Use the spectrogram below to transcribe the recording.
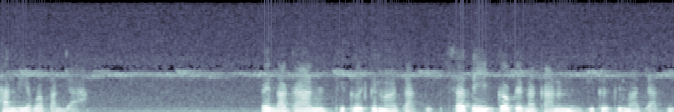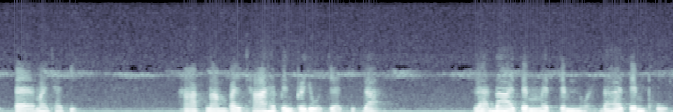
ท่านเรียกว่าปัญญา เป็นอาการที่เกิดขึ้นมาจากจิต สติก็เป็นอาการอันหนึ่งที่เกิดขึ้นมาจากจิต แต่ไม่ใช่จิต หากนำไปใช้ให้เป็นประโยชน์แก่จิตได้ และได้เต็มเม็ดเต็มหน่วยได้เต็มภูมิ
